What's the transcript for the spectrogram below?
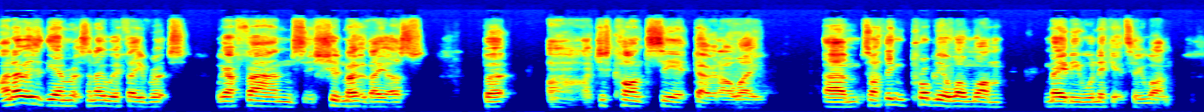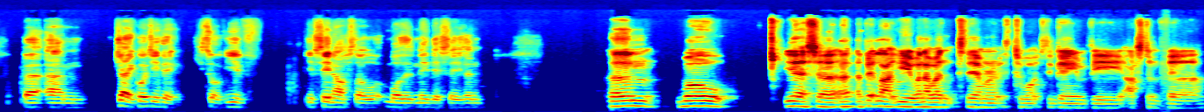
I know it's at the Emirates. I know we're favourites. We have fans. It should motivate us, but uh, I just can't see it going our way. Um, so I think probably a one-one. Maybe we'll nick it two-one. But um, Jake, what do you think? Sort of, you've you've seen Arsenal more than me this season. Um, well. So a, a, bit like you, when I went to the Emirates to watch the game v Aston Villa,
